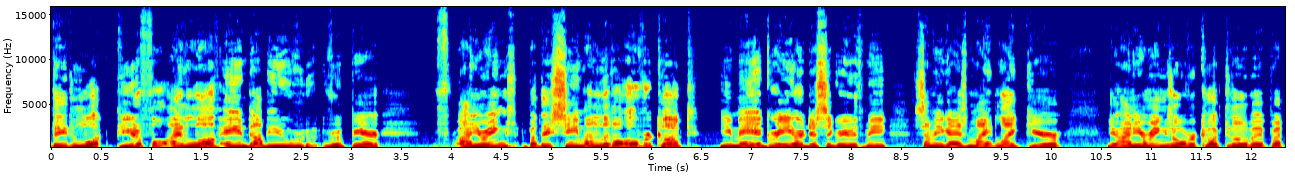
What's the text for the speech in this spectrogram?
they look beautiful. I love A&W root, beer onion rings, but they seem a little overcooked. You may agree or disagree with me. Some of you guys might like your your onion rings overcooked a little bit, but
